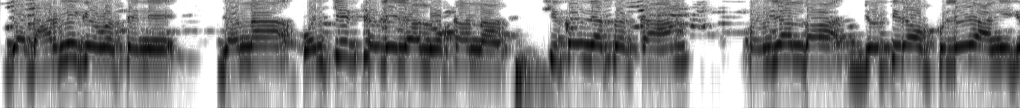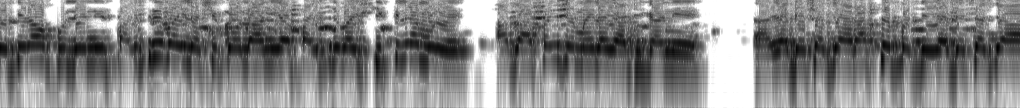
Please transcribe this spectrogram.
ज्या धार्मिक व्यवस्थेने ज्यांना वंचित ठेवलेल्या लोकांना शिकवण्याचं काम पहिल्यांदा ज्योतिराव फुले आणि ज्योतिराव फुलेंनी सावित्रीबाईला शिकवलं आणि या सावित्रीबाई शिकल्यामुळे आज असंख्य महिला या ठिकाणी या देशाच्या राष्ट्रपती या देशाच्या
